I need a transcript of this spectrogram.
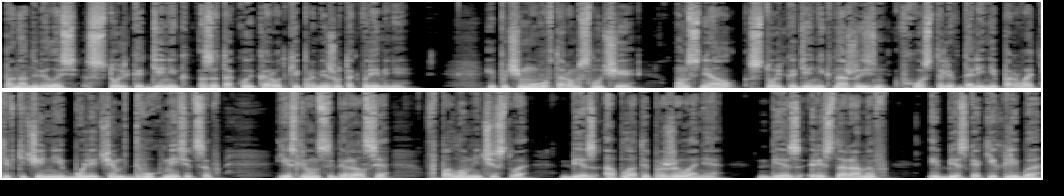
понадобилось столько денег за такой короткий промежуток времени? И почему во втором случае он снял столько денег на жизнь в хостеле в долине Парвати в течение более чем двух месяцев – если он собирался в паломничество без оплаты проживания, без ресторанов и без каких-либо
